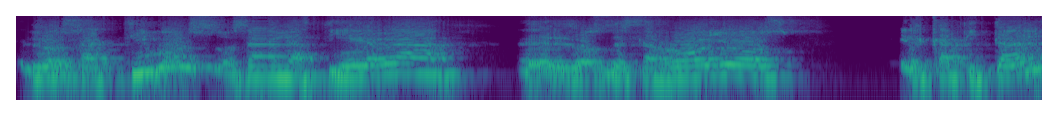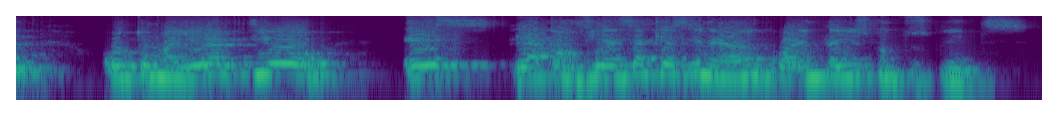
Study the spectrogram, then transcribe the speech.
Los activos, o sea, la tierra, eh, los desarrollos, el capital, o tu mayor activo es la confianza que has generado en 40 años con tus clientes.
